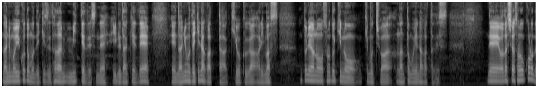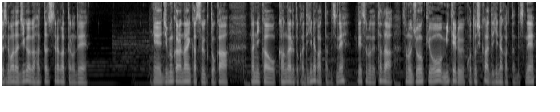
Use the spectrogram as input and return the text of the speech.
何も言うこともできず、ただ見てですね、いるだけで、えー、何もできなかった記憶があります。本当にあの、その時の気持ちは何とも言えなかったです。で、私はその頃ですね、まだ自我が発達してなかったので、えー、自分から何かするとか、何かを考えるとかできなかったんですね。ですので、ただその状況を見てることしかできなかったんですね。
